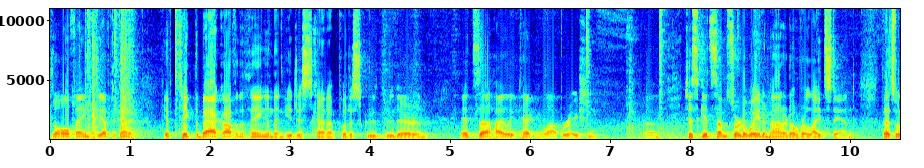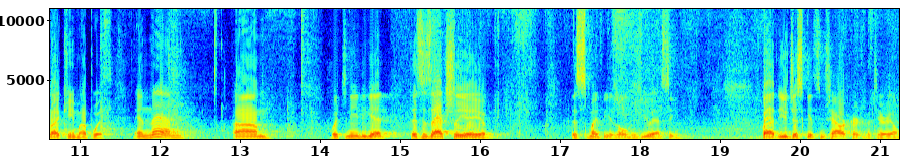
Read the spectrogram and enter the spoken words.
The whole thing because you have to kind of you have to take the back off of the thing and then you just kind of put a screw through there and it's a highly technical operation. Um, just get some sort of way to mount it over a light stand. That's what I came up with. And then um, what you need to get, this is actually a, this might be as old as you, Essie, but you just get some shower curtain material.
